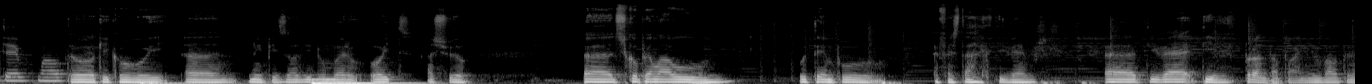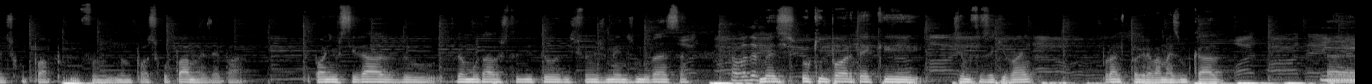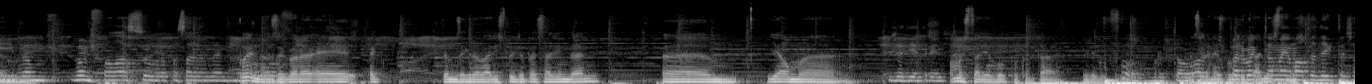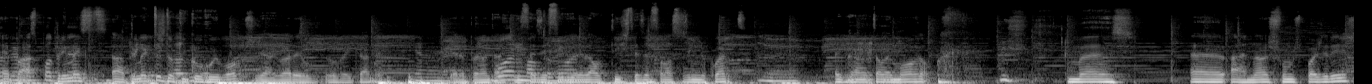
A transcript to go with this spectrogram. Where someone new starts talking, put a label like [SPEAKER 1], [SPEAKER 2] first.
[SPEAKER 1] muito tempo, malta.
[SPEAKER 2] estou aqui com o Rui ah, no episódio número 8, acho eu. Ah, desculpem lá o, o tempo afastado que tivemos. Ah, tive, tive, pronto, opá, nem vale a pena desculpar, porque no fundo não me posso desculpar, mas é pá. Tipo, a universidade, do, tive a mudar o estúdio todo, isto foi uns menos de mudança. Mas o que importa é que estamos todos aqui bem, pronto para gravar mais um bocado.
[SPEAKER 1] E
[SPEAKER 2] Ahm.
[SPEAKER 1] vamos, vamos falar sobre a passagem de ano.
[SPEAKER 2] Pois, nós agora é, é- estamos a gravar isto depois da passagem de ano Ahm, e é uma,
[SPEAKER 1] Já dia 3.
[SPEAKER 2] é uma história boa para contar.
[SPEAKER 1] Fogo, brutal. Olha,
[SPEAKER 2] é
[SPEAKER 1] espero bem que também a malta daí que esteja a
[SPEAKER 2] É
[SPEAKER 1] ver o nosso
[SPEAKER 2] primeiro,
[SPEAKER 1] podcast.
[SPEAKER 2] que- ah, primeiro que estou aqui com o Rui Lopes, já agora ele, ele veio cá, né? era para não estar aqui a fazer figura de autistas a falar sozinho no quarto, a agarrar no telemóvel. Mas, ah, ah, nós fomos para o Jerez,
